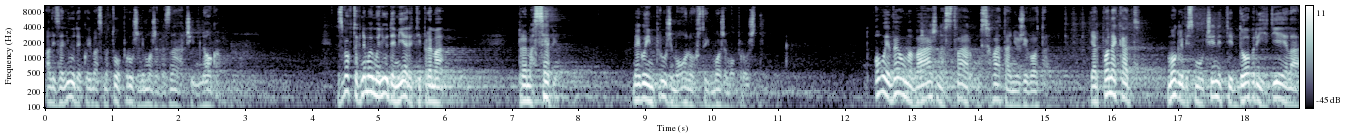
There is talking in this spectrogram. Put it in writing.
ali za ljude kojima smo to pružili može da znači mnogo. Zbog tog nemojmo ljude mjeriti prema, prema sebi, nego im pružimo ono što im možemo pružiti. Ovo je veoma važna stvar u shvatanju života. Jer ponekad mogli bismo učiniti dobrih dijela,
